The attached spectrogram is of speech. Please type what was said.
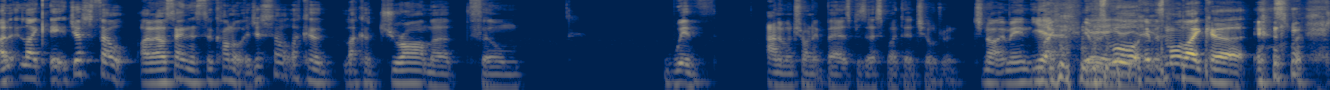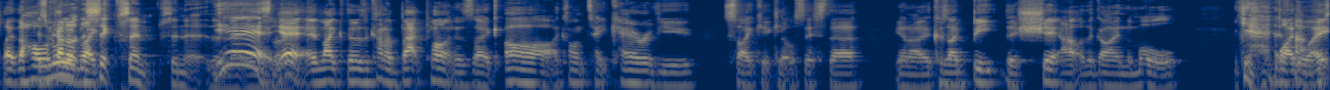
And like it just felt, and I was saying this to Connell, it just felt like a like a drama film with animatronic bears possessed by dead children. Do you know what I mean? Yeah. Like, it was yeah, more. yeah, It was more like uh, it was like the whole It's kind like of the like sixth sense, isn't it? it yeah, like- yeah, and like there was a kind of back plot, and it's like, oh, I can't take care of you, psychic little sister, you know, because I beat the shit out of the guy in the mall. Yeah. By the way-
